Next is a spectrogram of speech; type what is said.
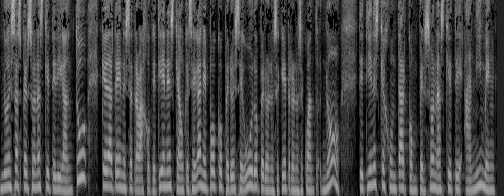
no esas personas que te digan, tú quédate en ese trabajo que tienes, que aunque se gane poco, pero es seguro, pero no sé qué, pero no sé cuánto. No, te tienes que juntar con personas que te animen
